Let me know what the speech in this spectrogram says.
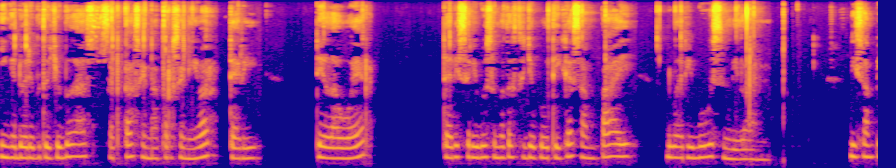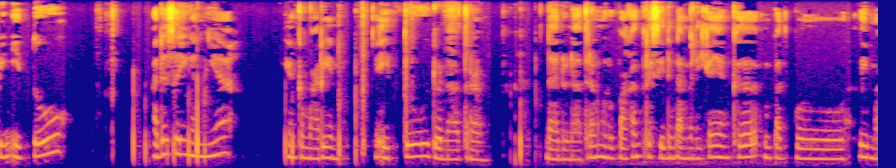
hingga 2017 serta senator senior dari Delaware dari 1973 sampai 2009. Di samping itu ada saingannya yang kemarin yaitu Donald Trump. Nah, Donald Trump merupakan presiden Amerika yang ke-45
